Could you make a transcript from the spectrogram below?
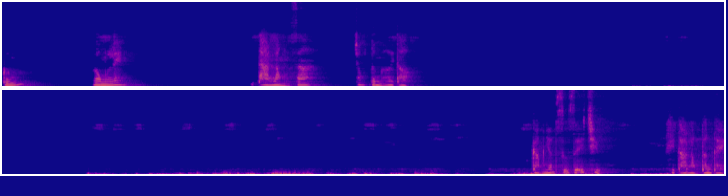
cứng, gồng lên, thả lỏng ra trong từng hơi thở. Cảm nhận sự dễ chịu khi thả lỏng thân thể.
